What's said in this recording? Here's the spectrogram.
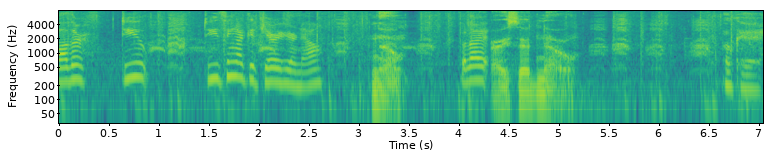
Father, do you... do you think I could carry her now? No. But I... I said no. Okay.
